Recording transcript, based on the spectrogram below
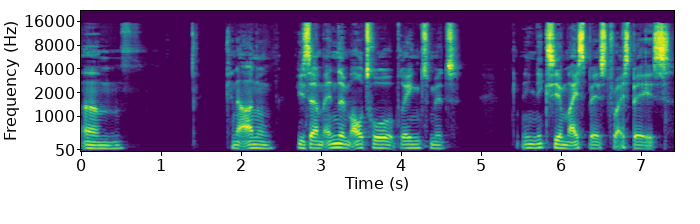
ähm, keine Ahnung, wie es er am Ende im Outro bringt mit nix hier MySpace, TriSpace.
